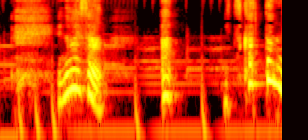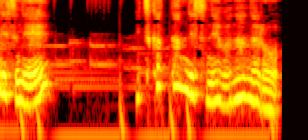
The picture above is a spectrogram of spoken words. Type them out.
江上さん、見つかったんですね。見つかったんですねは何だろ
